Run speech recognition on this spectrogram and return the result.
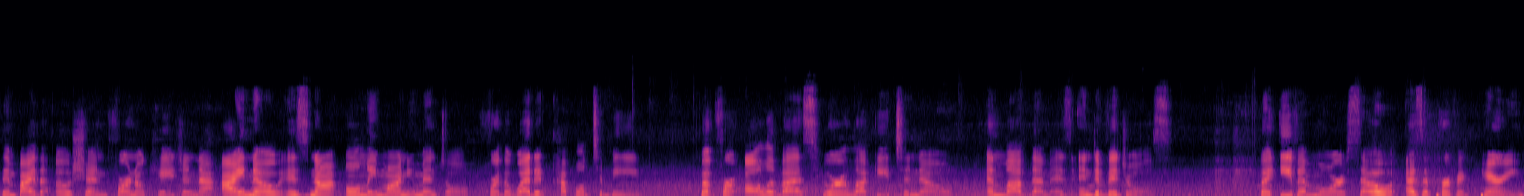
than by the ocean for an occasion that I know is not only monumental for the wedded couple to be, but for all of us who are lucky to know and love them as individuals, but even more so as a perfect pairing.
